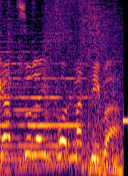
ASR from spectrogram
Cápsula informativa.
